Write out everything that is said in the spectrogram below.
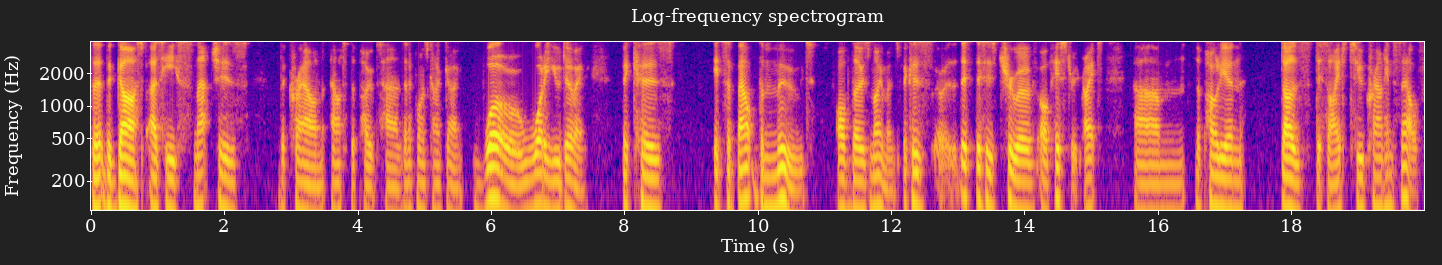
the the gasp as he snatches the crown out of the Pope's hands, and everyone's kind of going, "Whoa, what are you doing?" Because it's about the mood of those moments. Because uh, this this is true of of history, right? um, Napoleon does decide to crown himself,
